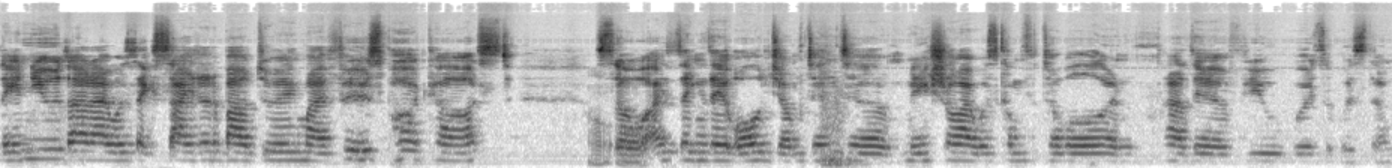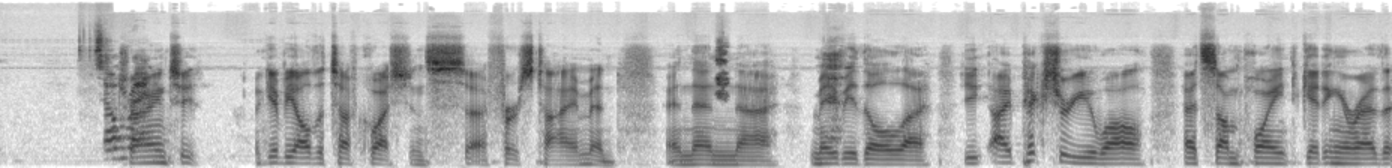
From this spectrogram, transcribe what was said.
they knew that I was excited about doing my first podcast. So I think they all jumped in to make sure I was comfortable and had their few words of wisdom. So I'm trying ready. to I'll give you all the tough questions uh, first time, and and then uh, maybe they'll. Uh, you, I picture you all at some point getting around,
